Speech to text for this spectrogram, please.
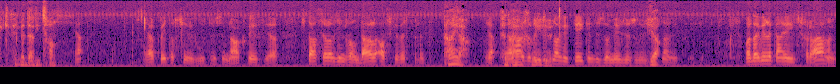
Ik herinner me daar iets van. Ja, ik weet dat zeer goed is. Een haagweef, ja. Staat zelfs in Van Dalen als gewestelijk. Ah ja. Ja, Een ja, ik heb er dus naar gekeken, dus daarmee dus, dus Ja. naar gekeken. Maar dan wil ik aan je iets vragen.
